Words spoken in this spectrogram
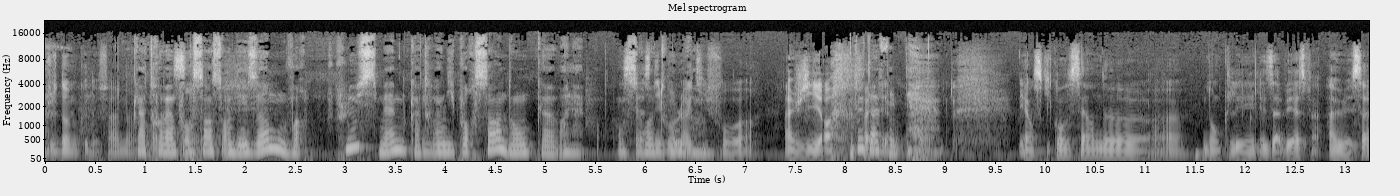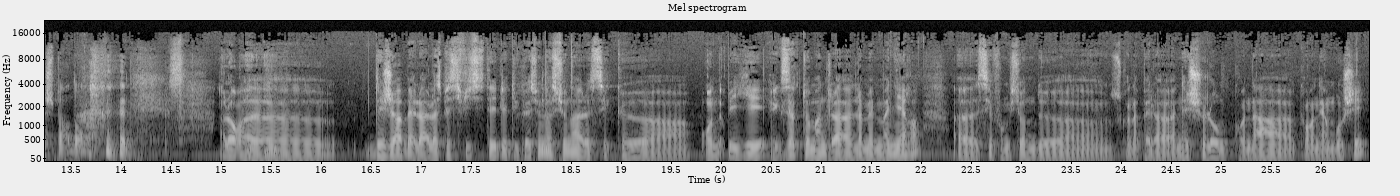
plus d'hommes que de femmes. 80% sont des hommes, voire plus même, 90%, donc euh, voilà. C'est à ce niveau-là qu'il faut euh, agir. Tout à fait. Et en ce qui concerne euh, donc les, les, AVS, enfin AESH, pardon. Alors, Déjà, ben, la, spécificité de l'éducation nationale, c'est que euh, on est payé exactement de la, même manière. Euh, c'est fonction de euh, ce qu'on appelle un échelon qu'on a quand on est embauché.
